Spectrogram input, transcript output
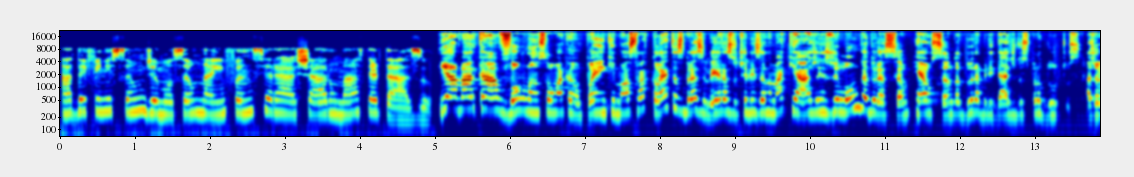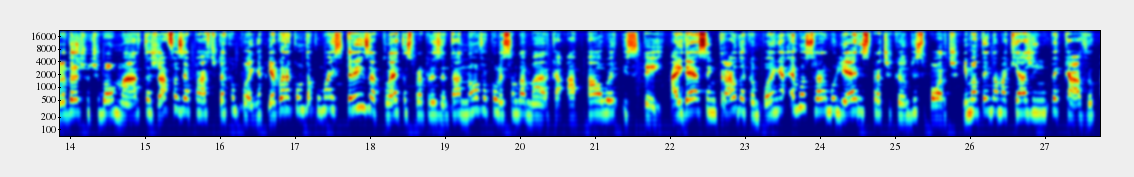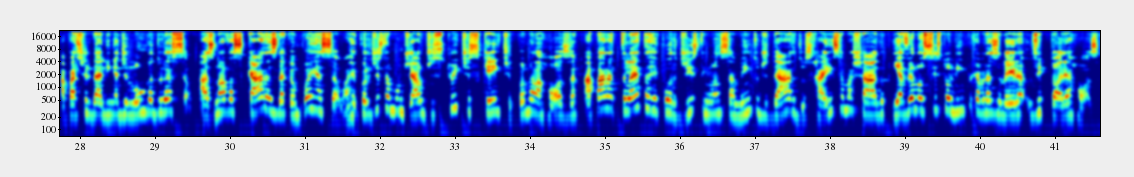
A definição de emoção na infância era achar um Master Tazo. E a marca Avon lançou uma campanha em que mostra atletas brasileiras utilizando maquiagem vantagens de longa duração, realçando a durabilidade dos produtos. A jogadora de futebol Marta já fazia parte da campanha e agora conta com mais três atletas para apresentar a nova coleção da marca, a Power Stay. A ideia central da campanha é mostrar mulheres praticando esporte e mantendo a maquiagem impecável a partir da linha de longa duração. As novas caras da campanha são a recordista mundial de street skate, Pamela Rosa, a paratleta recordista em lançamento de dardos, Raíssa Machado, e a velocista olímpica olímpica brasileira Vitória Rosa.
